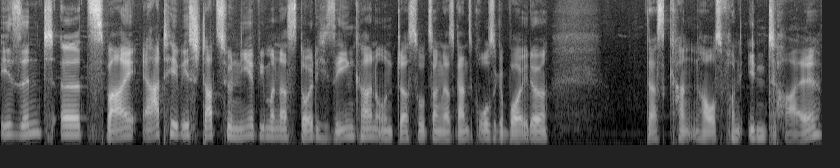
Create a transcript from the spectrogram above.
sind äh, zwei RTWs stationiert, wie man das deutlich sehen kann. Und das sozusagen das ganz große Gebäude das Krankenhaus von Intal.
